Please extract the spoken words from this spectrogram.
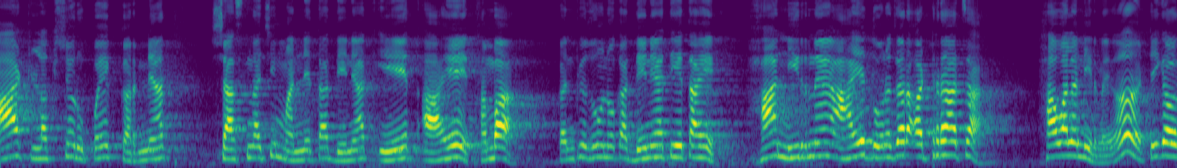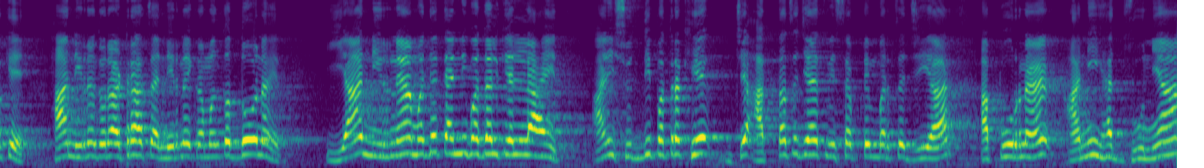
आठ लक्ष रुपये करण्यात शासनाची मान्यता देण्यात येत आहे. थांबा कन्फ्यूज होऊ नका. देण्यात येत आहे. हा निर्णय आहे दोन हजार अठराचा. हा वाला निर्णय हां ठीक आहे ओके हा निर्णय दोन हजार अठराचा निर्णय क्रमांक दोन आहेत. या निर्णयामध्ये त्यांनी बदल केलेला आहेत आणि शुद्धीपत्रक हे जे आत्ताचं जे आहेत वीस सप्टेंबरचं जी आर हा पूर्ण आहे. आणि ह्या जुन्या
